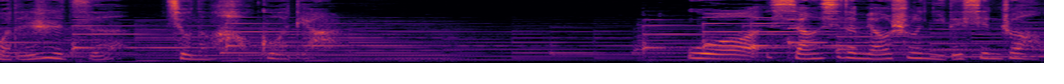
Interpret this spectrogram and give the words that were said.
我的日子就能好过点儿。我详细的描述了你的现状，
